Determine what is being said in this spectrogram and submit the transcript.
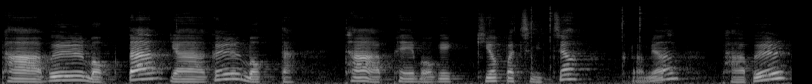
밥을 먹다 약을 먹다. 다 앞에 먹의 기억 받침 있죠? 그러면 밥을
